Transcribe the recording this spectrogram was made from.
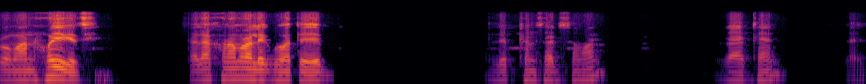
প্রমাণ হয়ে গেছে। তাহলে এখন আমরা লিখব অতএব লেফট হ্যান্ড সাইড সমান রাইট হ্যান্ড সাইড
